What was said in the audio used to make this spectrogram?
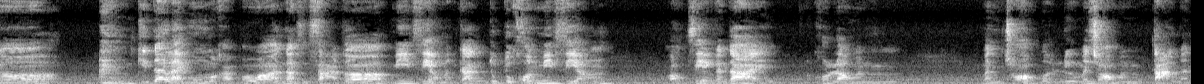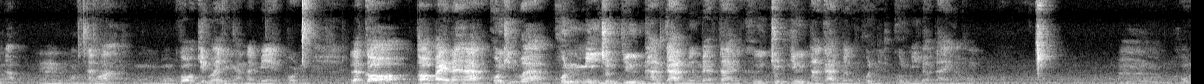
ก็คิดได้หลายมุมอะครับ เพราะว่านักศึกษาก็มีเสียงเหมือนกัน ทุก ๆ คนมีเสียงออกเสียงกันได้ คนเรามัน มันชอบเหมือนหรือไม่ชอบมันต่างกันครับอืมผมนะว่าฮะอืมผมก็คิดว่าอย่างนั้นนะมีเหตุผล แล้วก็ต่อไปนะฮะคุณคิดว่าคุณมีจุดยืนทางการเมืองแบบใด คือจุดยืนทางการเมืองของคุณเนี่ยคุณมีแบบใดครับผมอืมผม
